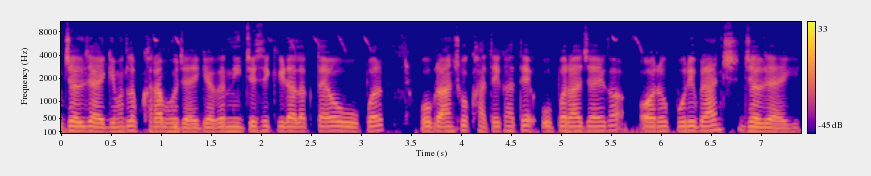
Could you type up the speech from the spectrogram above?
जल जाएगी मतलब ख़राब हो जाएगी। अगर नीचे से कीड़ा लगता है वो ऊपर, वो ब्रांच को खाते खाते ऊपर आ जाएगा और वो पूरी ब्रांच जल जाएगी।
